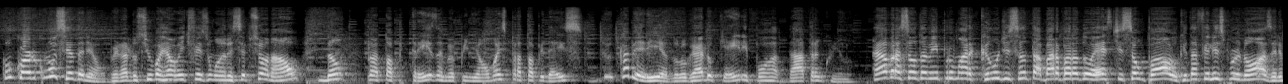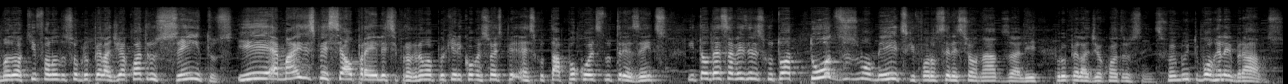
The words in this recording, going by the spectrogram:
Concordo com você, Daniel. O Bernardo Silva realmente fez um ano excepcional, não pra top 3, na minha opinião, mas pra top 10 caberia. No lugar do Kane, porra, dá tranquilo. Um abração também pro Marcão de Santa Bárbara do Oeste, São Paulo, que tá feliz por nós. Ele mandou aqui falando sobre o Peladinha 400. E é mais especial pra ele esse programa porque ele começou a, escutar pouco antes do 300. Então dessa vez ele escutou a todos os momentos que foram selecionados ali pro Peladinha 400. Foi muito bom relembrá-los.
